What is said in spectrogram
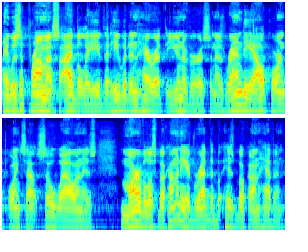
It was a promise, I believe, that he would inherit the universe. And as Randy Alcorn points out so well in his marvelous book, how many have read the, his book on heaven?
